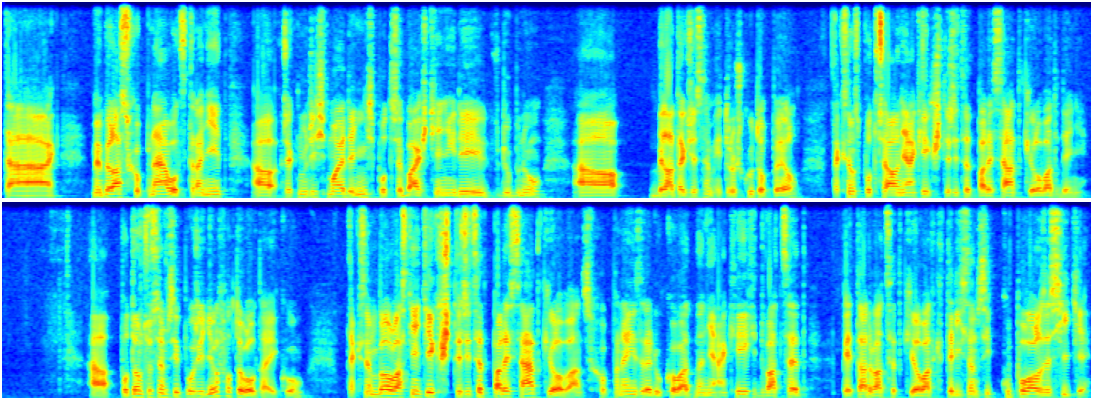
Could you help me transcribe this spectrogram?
tak mi byla schopná odstranit, a řeknu, když moje denní spotřeba ještě někdy v Dubnu a, byla tak, že jsem i trošku topil, tak jsem spotřeboval nějakých 40-50 kW denně. A potom, co jsem si pořídil fotovoltaiku, tak jsem byl vlastně těch 40-50 kW schopný zredukovat na nějakých 20 25 kW, který jsem si kupoval ze sítě.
